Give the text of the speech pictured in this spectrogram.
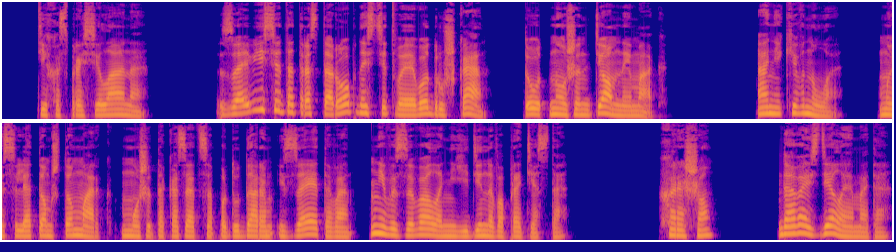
— тихо спросила она. «Зависит от расторопности твоего дружка. Тут нужен темный маг». Аня кивнула. Мысль о том, что Марк может оказаться под ударом из-за этого, не вызывала ни единого протеста. «Хорошо. Давай сделаем это»,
